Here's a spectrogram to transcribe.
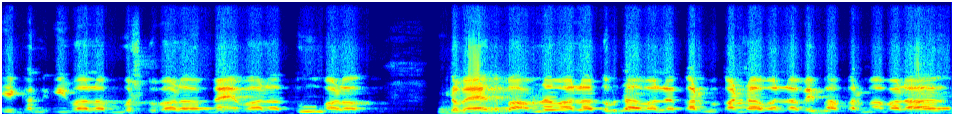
ਇਹ ਗੰਦਗੀ ਵਾਲਾ, ਮੁਸ਼ਕ ਵਾਲਾ, ਮੈਂ ਵਾਲਾ, ਤੂੰ ਵਾਲਾ, ਦਵੈਤ ਭਾਵਨਾ ਵਾਲਾ, ਦੁਬਧਾ ਵਾਲਾ, ਕਰਮ ਕਾਂਡਾ ਵਾਲਾ, ਵਹਿਮਾ ਭਰਮਾ ਵਾਲਾ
